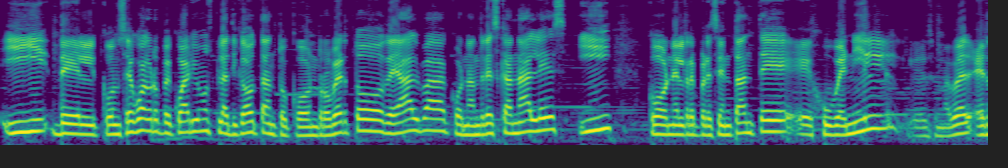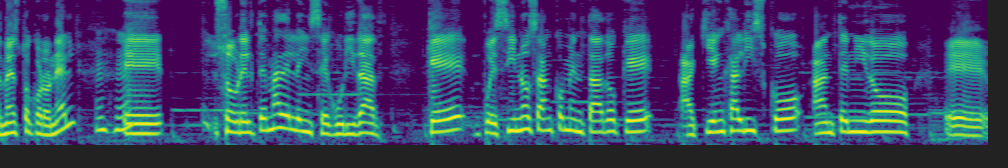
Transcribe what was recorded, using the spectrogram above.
y del Consejo Agropecuario hemos platicado tanto con Roberto de Alba, con Andrés Canales y con el representante eh, juvenil, eh, Ernesto Coronel, sobre el tema de la inseguridad, que pues sí nos han comentado que aquí en Jalisco han tenido, eh,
